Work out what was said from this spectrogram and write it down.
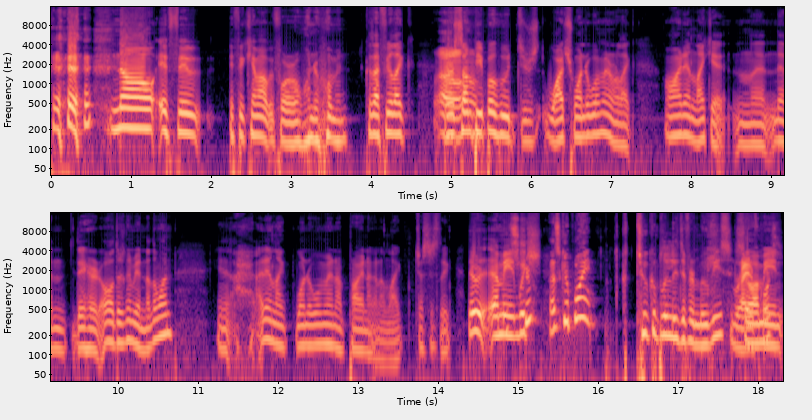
No, if it if it came out before Wonder Woman, because I feel like there are some Oh. people who just watch Wonder Woman and were like, "Oh, I didn't like it," and then, then they heard, "Oh, there's gonna be another one." You know, I didn't like Wonder Woman. I'm probably not gonna like Justice League. There, were- I mean, It's which true. that's a good point. two completely different movies. Right, so of I mean,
